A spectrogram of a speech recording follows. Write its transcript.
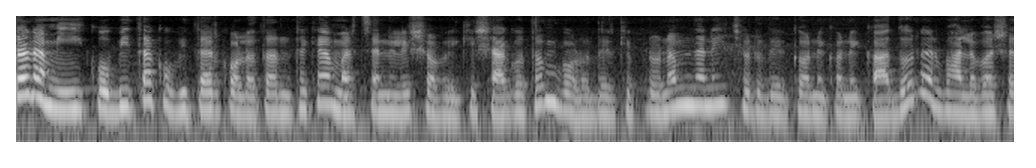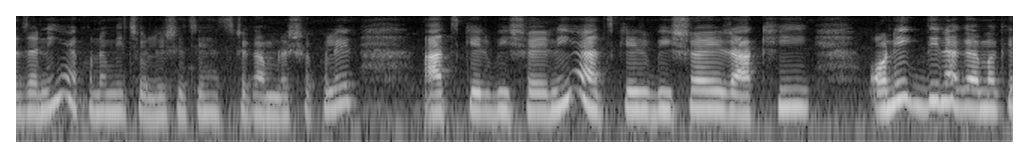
আমি কবিতা, কবিতার কলতান থেকে আমার চ্যানেলে সবাইকে স্বাগতম। বড়দেরকে প্রণাম জানাই, ছোটদেরকে অনেক অনেক আদর আর ভালোবাসা জানিয়ে এখন আমি চলে এসেছি হ্যাশট্যাগ আমরা সকলের আজকের বিষয় নিয়ে। আজকের বিষয়ে রাখি, অনেক দিন আগে আমাকে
